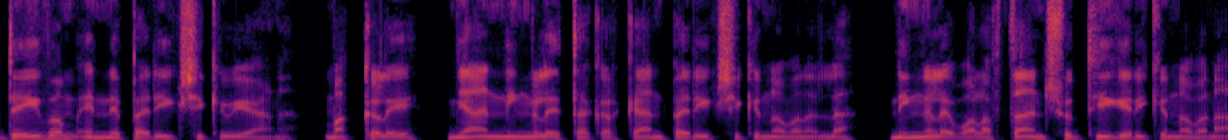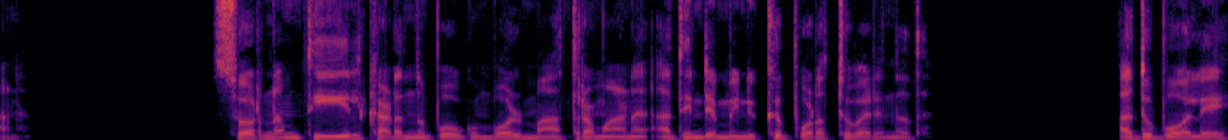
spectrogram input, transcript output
ദൈവം എന്നെ പരീക്ഷിക്കുകയാണ്. മക്കളെ ഞാൻ നിങ്ങളെ തകർക്കാൻ പരീക്ഷിക്കുന്നവനല്ല നിങ്ങളെ വളർത്താൻ ശുദ്ധീകരിക്കുന്നവനാണ്. സ്വർണം തീയിൽ കടന്നു പോകുമ്പോൾ മാത്രമാണ് അതിന്റെ മിനുക്ക് പുറത്തു വരുന്നത്. അതുപോലെ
